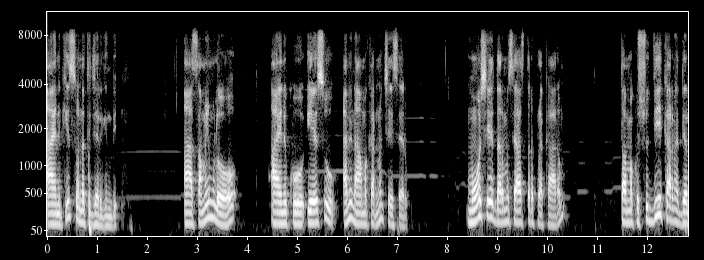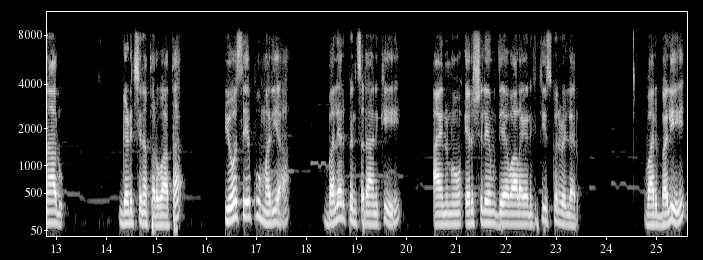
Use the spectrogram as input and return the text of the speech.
ఆయనకి సున్నతి జరిగింది. ఆ సమయంలో ఆయనకు యేసు అని నామకరణం చేశారు. మోషే ధర్మశాస్త్ర ప్రకారం తమకు శుద్ధీకరణ దినాలు గడిచిన తరువాత యోసేపు మరియ బలి అర్పించడానికి ఆయనను ఎరుషులేము దేవాలయానికి తీసుకొని వెళ్ళారు. వారి బలి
